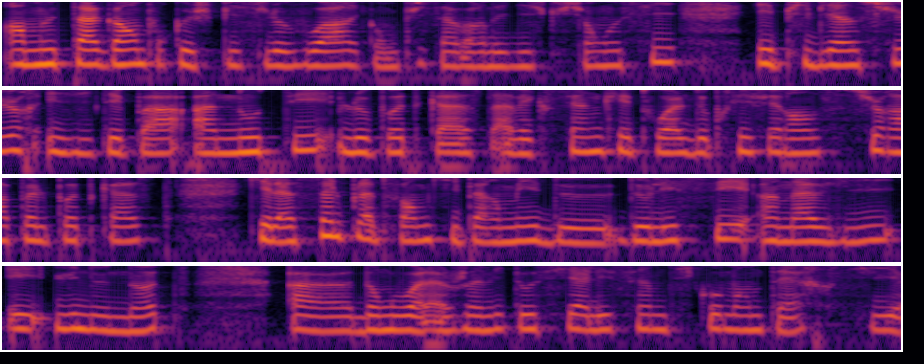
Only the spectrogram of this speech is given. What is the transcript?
en me taguant pour que je puisse le voir et qu'on puisse avoir des discussions aussi. Et puis bien sûr, n'hésitez pas à noter le podcast avec 5 étoiles de préférence sur Apple Podcast, qui est la seule plateforme qui permet de, de laisser un avis et une note. Euh, donc voilà, je vous invite aussi à laisser un petit commentaire si,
